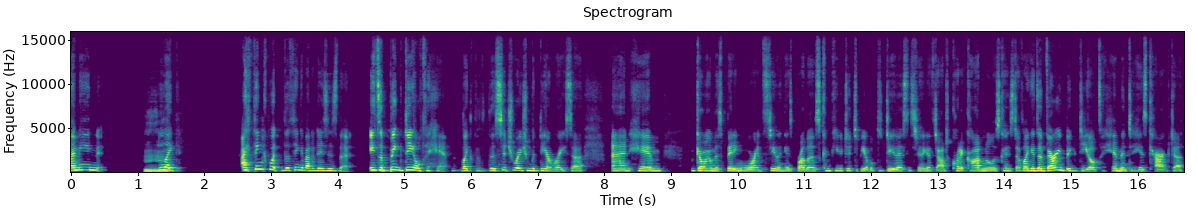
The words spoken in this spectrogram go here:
I mean, Mhm. like I think what the thing about it is is that it's a big deal to him. Like the, the situation with the eraser and him going on this bidding war and stealing his brother's computer to be able to do this and stealing his dad's credit card and all this kind of stuff. Like it's a very big deal to him and to his character,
